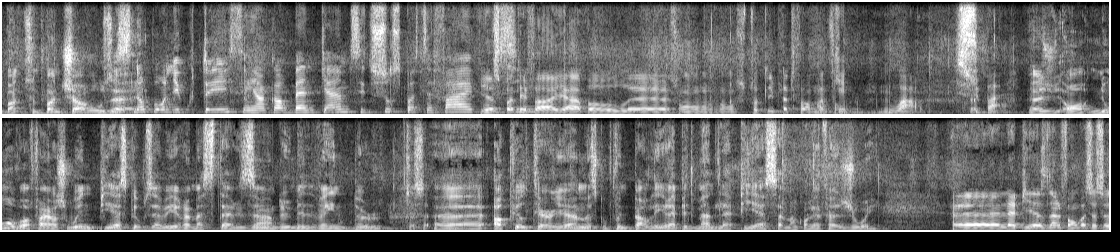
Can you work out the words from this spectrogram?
bonne- c'est une bonne chose. Euh, Sinon, pour l'écouter, c'est encore Bandcamp. C'est-tu sur Spotify? Il y a aussi? Spotify, Apple, euh, sont, sont sur toutes les plateformes, OK. fond. là. Wow. Super. Euh, on- nous, on va faire jouer une pièce que vous avez remasterisée en 2022. C'est ça. Euh, Occultarian. Est-ce que vous pouvez nous parler rapidement de la pièce avant qu'on la fasse jouer? Euh, la pièce, dans le fond, ben, c'est ça.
